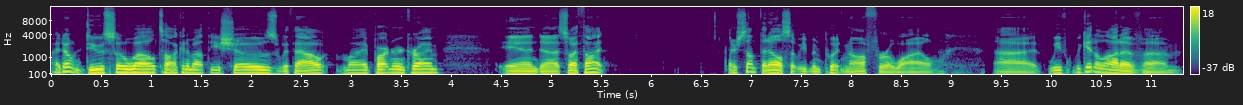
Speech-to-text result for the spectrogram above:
I don't do so well talking about these shows without my partner in crime, and uh, so I thought there's something else that we've been putting off for a while. Uh, we we get a lot of um,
